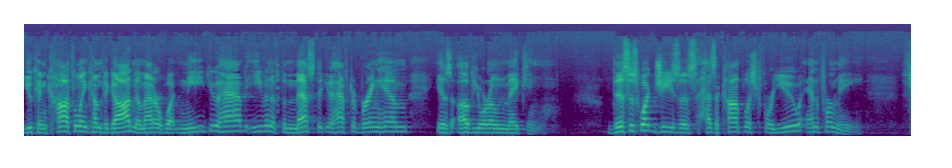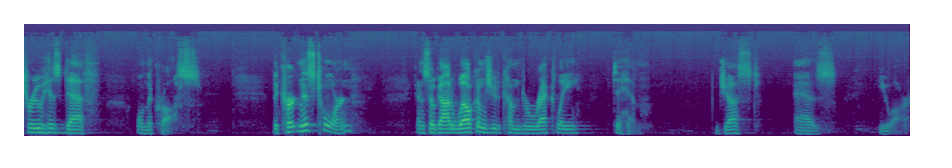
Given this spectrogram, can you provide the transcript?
You can confidently come to God no matter what need you have, even if the mess that you have to bring Him is of your own making. This is what Jesus has accomplished for you and for me through His death on the cross. The curtain is torn, and so God welcomes you to come directly to Him, just as you are.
